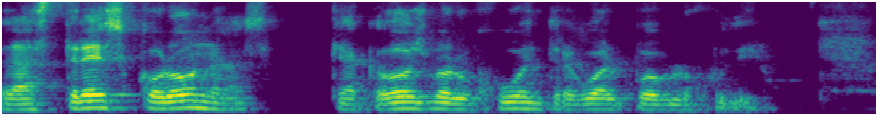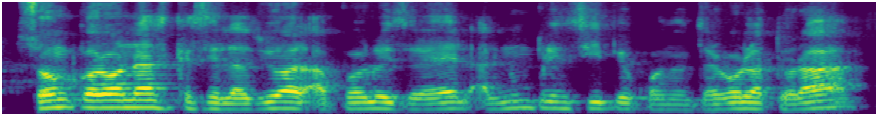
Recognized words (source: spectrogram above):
las tres coronas que Akadosh Barujú entregó al pueblo judío. Son coronas que se las dio al, pueblo de Israel en un principio cuando entregó la Torá,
